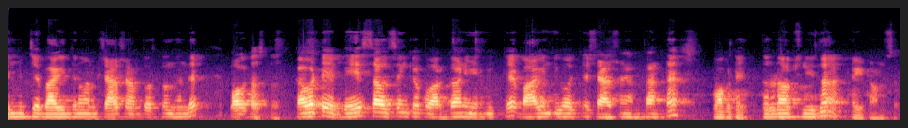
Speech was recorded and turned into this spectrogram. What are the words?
ఎనిమిదిచే భాగించిన మనకు శాస్త్రం ఎంత వస్తుందంటే ఒకటి వస్తుంది. కాబట్టి బేస్ సౌత్ సంఖ్య యొక్క వర్గాన్ని ఎనిమిదిచే భాగించగా వచ్చే శాస్త్రం ఎంత అంటే ఒకటే. Third option is the right answer.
